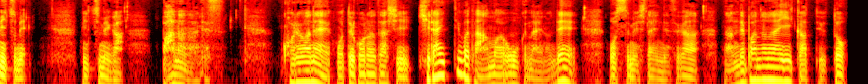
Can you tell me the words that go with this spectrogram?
三つ目。三つ目がバナナです。これはね、お手頃だし、嫌いっていう方はあんまり多くないので、お勧めしたいんですが、なんでバナナいいかっていうと、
